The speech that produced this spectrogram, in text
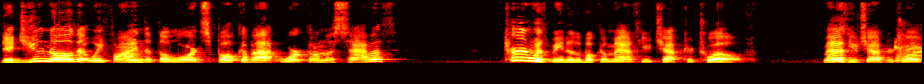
Did you know that we find that the Lord spoke about work on the Sabbath? Turn with me to the book of Matthew, chapter 12. Matthew, chapter 12.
